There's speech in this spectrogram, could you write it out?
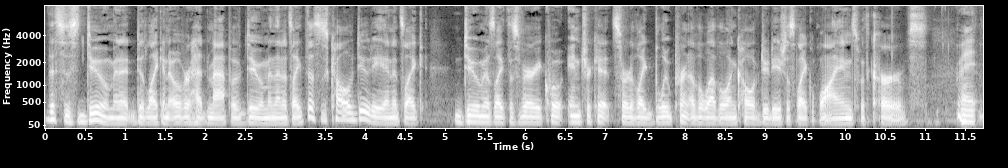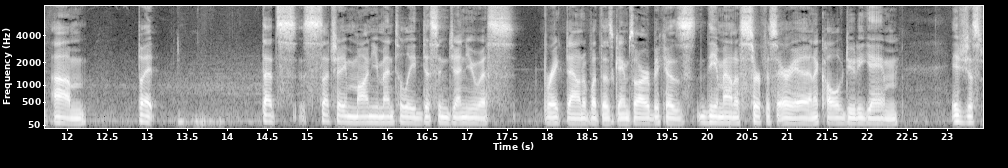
this is doom and it did like an overhead map of doom and then it's like this is call of duty and it's like doom is like this very quote intricate sort of like blueprint of a level and call of duty is just like lines with curves Right. Um, but that's such a monumentally disingenuous breakdown of what those games are because the amount of surface area in a Call of Duty game is just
